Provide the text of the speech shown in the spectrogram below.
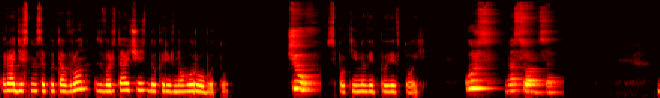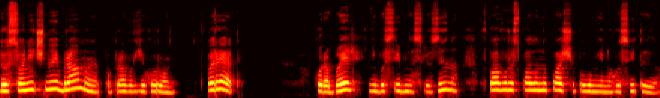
радісно запитав Рон, звертаючись до керівного роботу. Чув, спокійно відповів той. курс на сонце. До сонячної брами, поправив його Рон. Вперед. Корабель, ніби срібна сльозина, впав у розпалену пащу полум'яного світила.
